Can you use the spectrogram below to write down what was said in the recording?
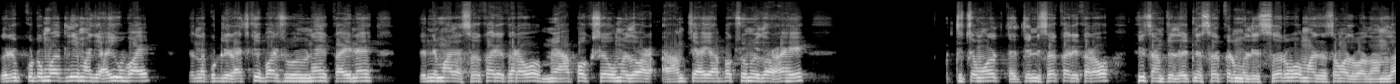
गरीब कुटुंबातली माझी आई उभा आहे त्यांना कुठली राजकीय पार्श्वभूमी नाही काही नाही त्यांनी मला सहकार्य करावं. मी अपक्ष उमेदवार आमची आई अपक्ष उमेदवार आहे. त्याच्यामुळे त्या- त्यांनी सहकार्य करावं. हीच आमच्या दैठणे सर्कलमध्ये सर्व माझ्या समाज बांधवांना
